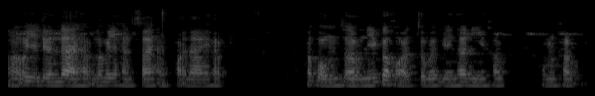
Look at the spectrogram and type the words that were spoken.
เราก็จะเดินได้ครับแล้วก็จะหันซ้ายหันขวาได้ครับ ครับผมสำหรับวันนี้ก็ขอจบไปเพียงเท่านี้ครับ ขอบคุณครับ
